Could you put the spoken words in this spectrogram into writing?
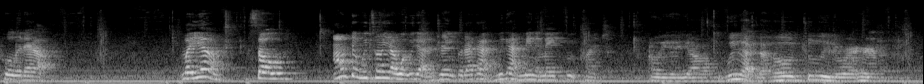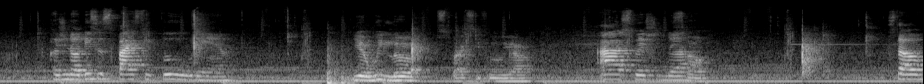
pull it out. But yeah, so I don't think we told y'all what we gotta drink, but I got we got Minute Maid fruit punch. Oh yeah, y'all, we got the whole two liter right here. Cause you know this is spicy food and Yeah, we love spicy food, y'all. I especially do. So So,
